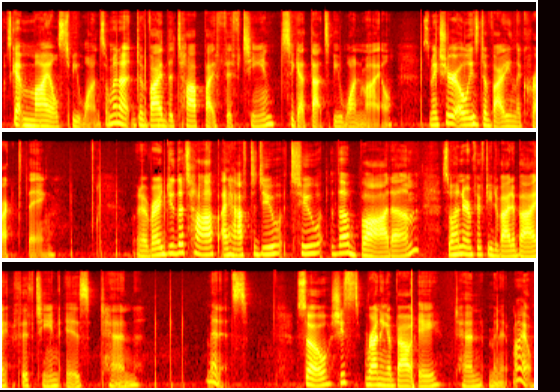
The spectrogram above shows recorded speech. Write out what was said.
Let's get miles to be one. So I'm going to divide the top by 15 to get that to be one mile. So make sure you're always dividing the correct thing. Whenever I do the top, I have to do to the bottom. So 150 divided by 15 is 10 minutes. So she's running about a 10 minute mile.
